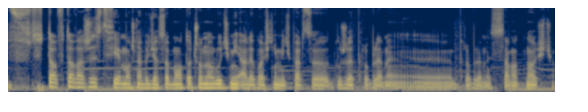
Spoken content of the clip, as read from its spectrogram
w, to, w towarzystwie można być osobą otoczoną ludźmi, ale właśnie mieć bardzo duże problemy, e, problemy z samotnością.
